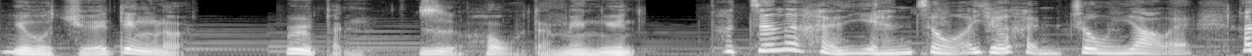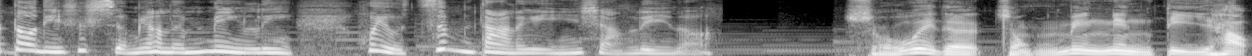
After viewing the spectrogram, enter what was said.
又决定了日本日后的命运。它真的很严重，而且很重要。哎，它到底是什么样的命令会有这么大的一个影响力呢？所谓的总命令第一号，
